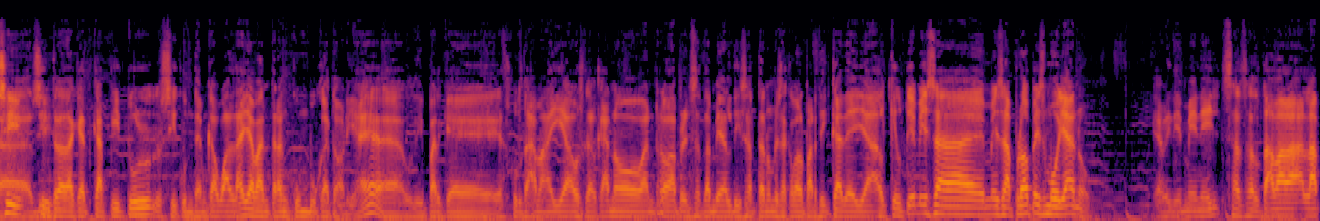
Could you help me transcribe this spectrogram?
Sí, uh, dintre sí. d'aquest capítol, si contem que Walda ja va entrar en convocatòria, eh? Uh, ho dic perquè escoltàvem ahir a Òscar Cano en roda de premsa també el dissabte només acaba el partit que deia el que ho té més a, més a prop és Moyano evidentment ell se saltava la, la,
